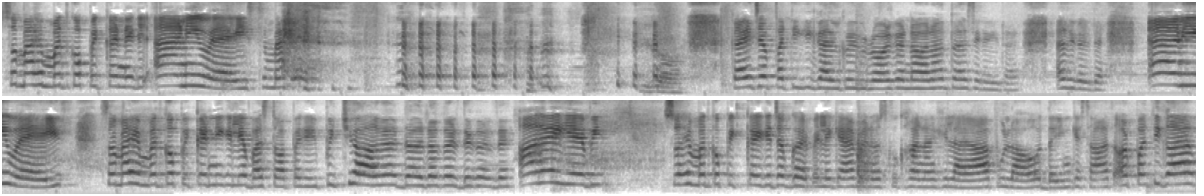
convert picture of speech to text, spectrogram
सो मैं। हिम्मत को पिक करने के लिए एनी वे मैं कहीं जब पति की गल को इग्नोर करना हो ना तो ऐसे करता है। ऐसे करता है। एनी सो मैं हिम्मत को पिक करने के लिए बस स्टॉप पे गई। पीछे आ गए दादा करते करते। आ गए ये भी। सो हिम्मत को पिक करके जब घर पे लेके आए मैंने उसको खाना खिलाया पुलाव दही के साथ और पति गायब।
